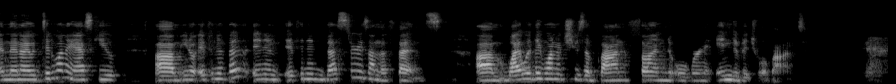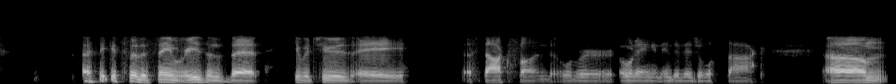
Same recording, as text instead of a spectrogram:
and then I did want to ask you, um, you know, if an, event, if an investor is on the fence, um, why would they want to choose a bond fund over an individual bond? I think it's for the same reasons that you would choose a, a stock fund over owning an individual stock. Um,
